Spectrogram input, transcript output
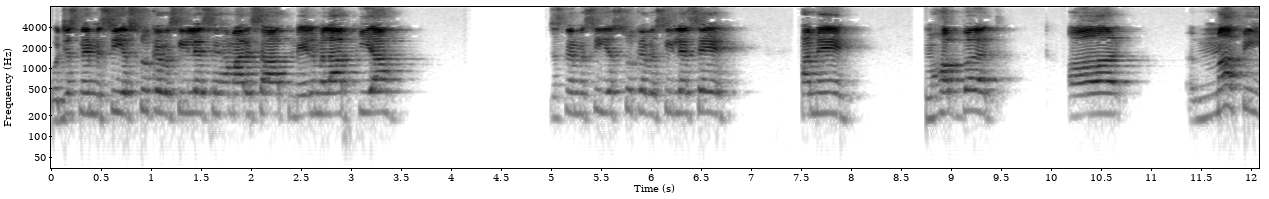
वो जिसने मसीह यस्सु के वसीले से हमारे साथ मेल मिलाप किया, जिसने मसीह यस्सु के वसीले से हमें मोहब्बत और माफ़ी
